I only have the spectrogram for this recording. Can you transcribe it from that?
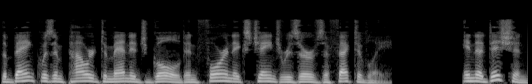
the bank was empowered to manage gold and foreign exchange reserves effectively. In addition,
